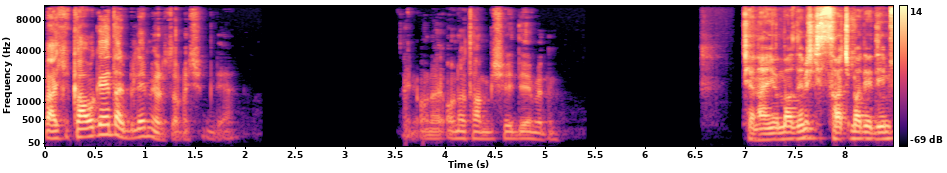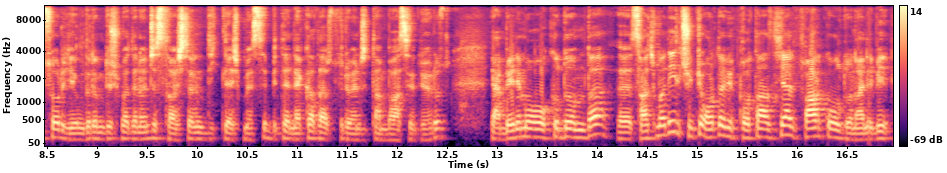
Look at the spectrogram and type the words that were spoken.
Belki kavga eder bilemiyoruz ama şimdi yani. Hani ona ona tam bir şey diyemedim. Kenan Yılmaz demiş ki saçma dediğim soru yıldırım düşmeden önce saçların dikleşmesi bir de ne kadar süre önceden bahsediyoruz. Yani benim o okuduğumda e, saçma değil çünkü orada bir potansiyel fark olduğunu hani bir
